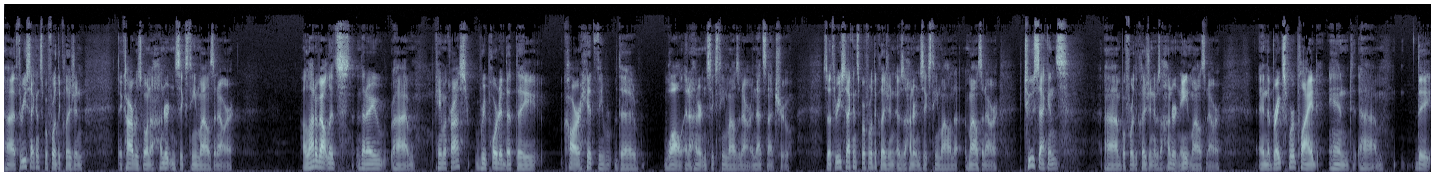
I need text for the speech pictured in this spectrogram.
Uh, three seconds before the collision, the car was going 116 miles an hour. A lot of outlets that I uh, came across reported that the car hit the the wall at 116 miles an hour, and that's not true. So three seconds before the collision, it was 116 mile, miles an hour. Two seconds um, before the collision, it was 108 miles an hour, and the brakes were applied, and um, the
